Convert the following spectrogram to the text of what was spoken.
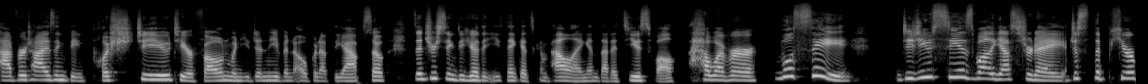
advertising being pushed to you to your phone when you didn't even open up the app. So it's interesting to hear that you think it's compelling and that it's useful. However, we'll see. Did you see as well yesterday just the pure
